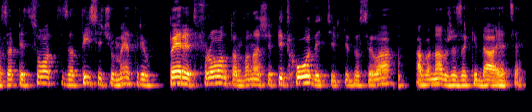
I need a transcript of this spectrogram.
за 500, за 1000 метрів перед фронтом, вона ще підходить тільки до села, а вона вже закидає це.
